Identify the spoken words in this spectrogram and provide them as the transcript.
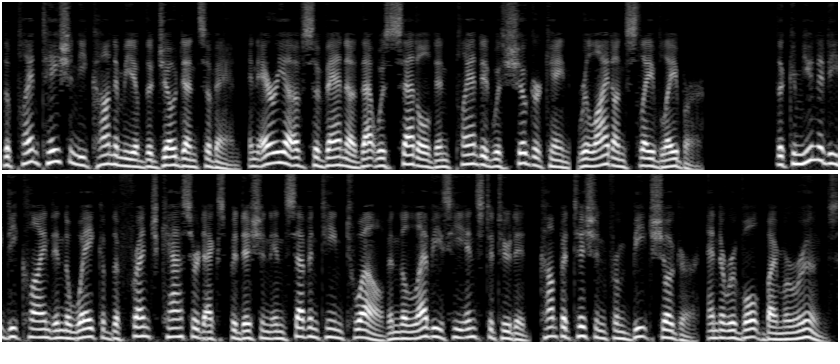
The plantation economy of the Jodensavanne, an area of savanna that was settled and planted with sugarcane, relied on slave labor. The community declined in the wake of the French Cassard expedition in 1712 and the levies he instituted, competition from beet sugar, and a revolt by Maroons.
